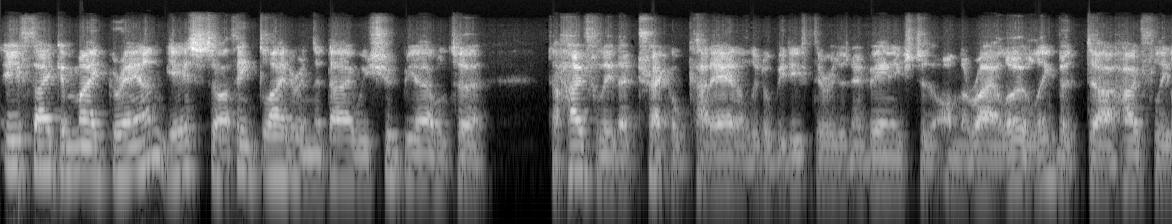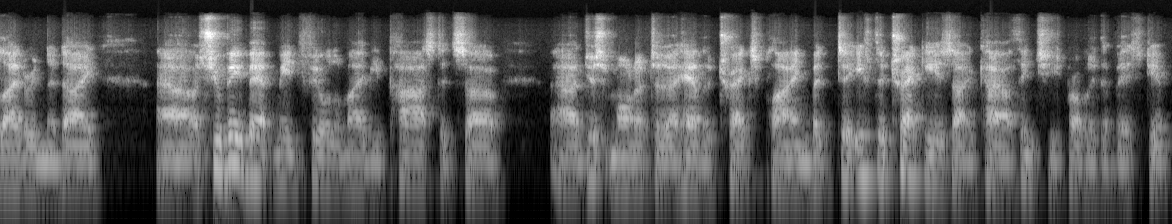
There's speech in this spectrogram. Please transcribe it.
If they can make ground, yes. So I think later in the day we should be able to to hopefully that track will cut out a little bit if there is an advantage to on the rail early, but uh, hopefully later in the day uh, she'll be about midfield or maybe past it. So uh, just monitor how the track's playing. But uh, if the track is okay, I think she's probably the best. Yep.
